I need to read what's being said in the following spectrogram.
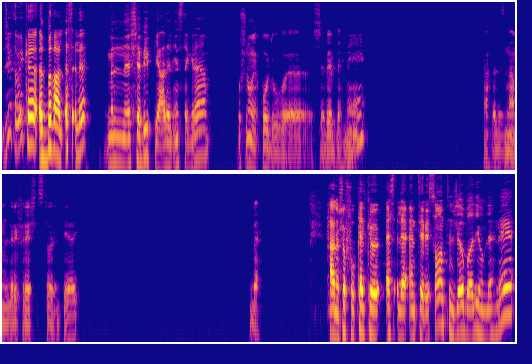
نجيب طويك البضع الأسئلة من شبيبتي على الإنستغرام. وشنو يقولوا آه، الشباب لهنا؟ لحظة لازم نعمل refresh ال story نتاعي باهي حاولوا نشوفوا quelques اسئله intéressantes نجاوبوا عليهم لهنا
